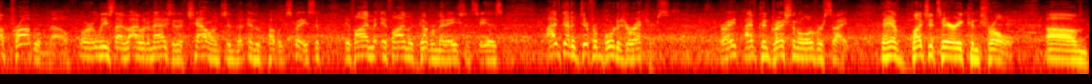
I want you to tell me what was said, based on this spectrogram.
a problem though, or at least I, I, would imagine a challenge in the, in the public space, if, if, I'm, if I'm a government agency, is I've got a different board of directors, right? I have congressional oversight. They have budgetary control. Um,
